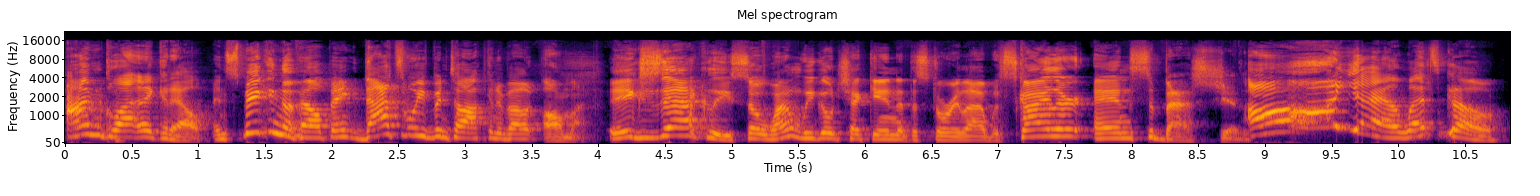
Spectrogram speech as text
I'm glad I could help. And speaking of helping, that's what we've been talking about all month. Exactly. So why don't we go check in at the Story Lab with Skylar and Sebastian? Oh, yeah, let's go.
